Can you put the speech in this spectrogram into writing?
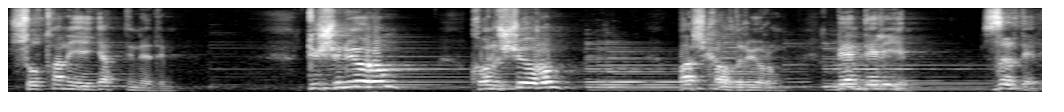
Sultan-ı Yegat dinledim. Düşünüyorum, konuşuyorum, baş kaldırıyorum. Ben deliyim, zır deli.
